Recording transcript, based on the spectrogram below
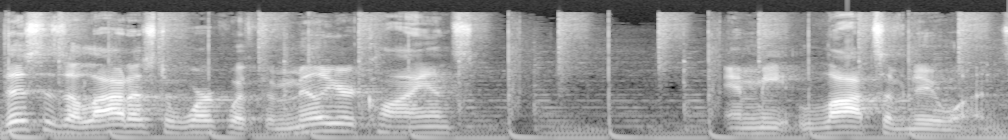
This has allowed us to work with familiar clients and meet lots of new ones.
